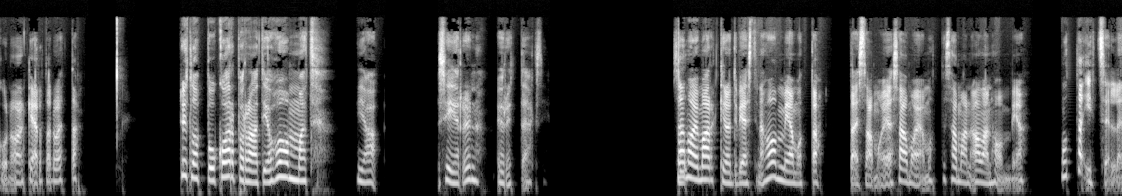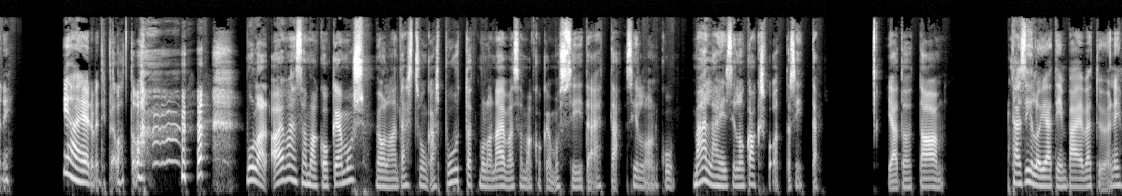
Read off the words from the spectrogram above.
kun on kertonut, että nyt loppuu korporaatiohommat ja siirryn yrittäjäksi. Samoja markkinointiviestinnän hommia, mutta, tai samoja samoja, mutta saman alan hommia, mutta itselleni. Ihan helvetin pelottava. Mulla on aivan sama kokemus. Me ollaan tästä sun kanssa puhuttu, että mulla on aivan sama kokemus siitä, että silloin kun mä lähdin silloin kaksi vuotta sitten ja tota, tai silloin jätin päivätyöni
